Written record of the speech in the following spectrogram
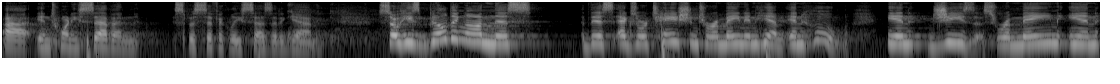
uh, in 27, specifically says it again. So he's building on this, this exhortation to remain in him. In whom? In Jesus. Remain in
